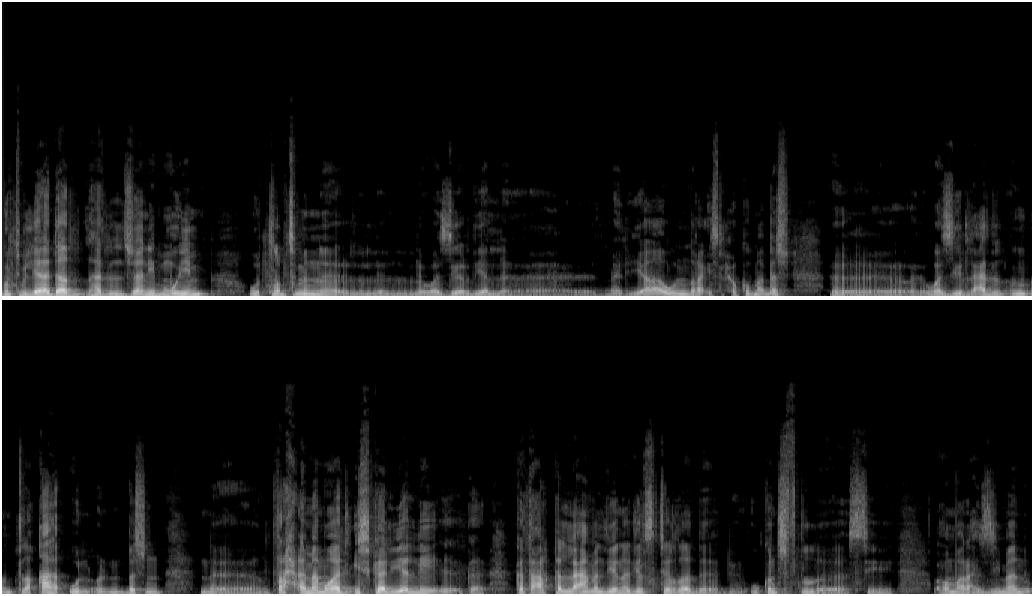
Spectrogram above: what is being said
قلت بلي هذا هذا الجانب مهم. وطلبت من الوزير ديال المالية ومن رئيس الحكومة باش آه، وزير العدل نتلاقاه باش نطرح أمامه هذه الإشكالية اللي كتعرقل العمل ديالنا ديال استرداد الديون. وكنت شفت السي عمر عزيمان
